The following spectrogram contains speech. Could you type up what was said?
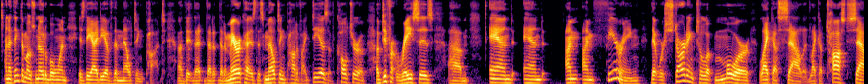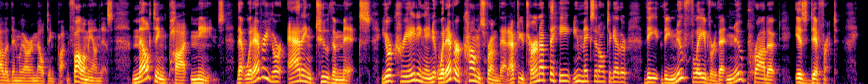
And I think the most notable one is the idea of the melting pot. Uh, that, that, that America is this melting pot of ideas, of culture, of, of different races. Um, and, and I'm I'm fearing that we're starting to look more like a salad, like a tossed salad than we are a melting pot. And follow me on this. Melting pot means that whatever you're adding to the mix, you're creating a new whatever comes from that. After you turn up the heat, you mix it all together, the the new flavor, that new product is different.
